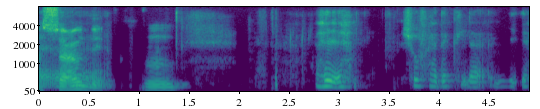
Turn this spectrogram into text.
السعودي. آه هي شوف هذاك اللي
